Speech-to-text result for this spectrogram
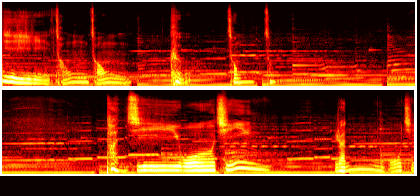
意匆匆，客匆匆。叹息我情，人无情。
